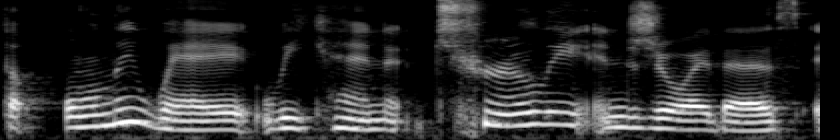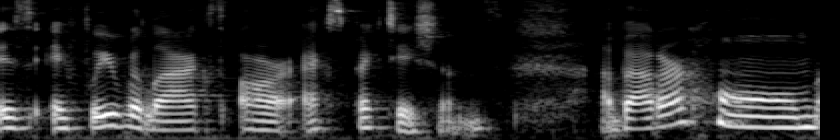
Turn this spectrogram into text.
the only way we can truly enjoy this is if we relax our expectations about our home,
